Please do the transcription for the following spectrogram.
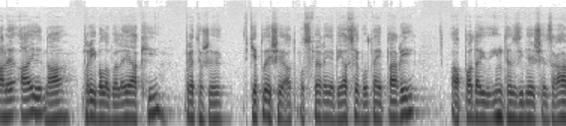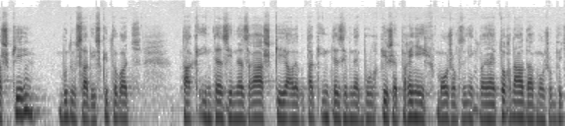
ale aj na prívalové lejaky, pretože v teplejšej atmosfére je viacej vodnej pary a padajú intenzívnejšie zrážky, budú sa vyskytovať tak intenzívne zrážky alebo tak intenzívne búrky, že pre nich môžu vzniknúť aj tornáda, môžu byť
